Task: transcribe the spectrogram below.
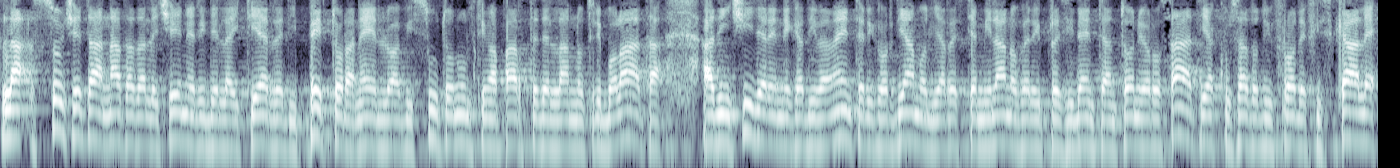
La società nata dalle ceneri dell'ITR di Pettoranello ha vissuto un'ultima parte dell'anno tribolata. Ad incidere negativamente, ricordiamo, gli arresti a Milano per il presidente Antonio Rosati, accusato di frode fiscale,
